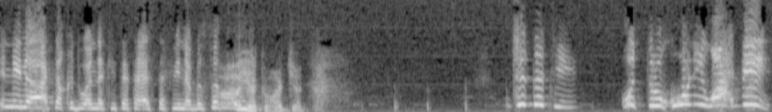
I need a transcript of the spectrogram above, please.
إني لا أعتقد أنك تتأسفين بصدق. أيتها الجدة؟ جدتي اتركوني وحدي.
